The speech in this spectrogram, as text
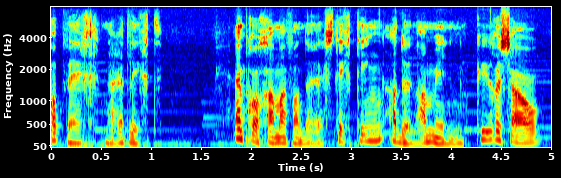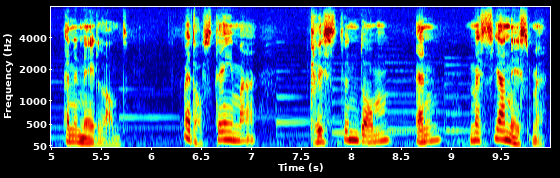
Op weg naar het licht. Een programma van de Stichting Adulam in Curaçao en in Nederland. Met als thema Christendom en Messianisme.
